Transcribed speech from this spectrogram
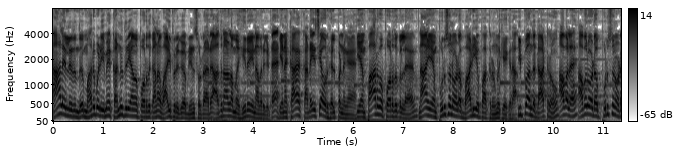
நாளையில இருந்து மறுபடியுமே கண்ணு தெரியாம போறதுக்கான வாய்ப்பு இருக்கு அப்படின்னு சொல்றாரு. அதனால நம்ம ஹீரோயின் அவர்கிட்ட எனக்காக கடைசியா அவர் ஹெல்ப் பண்ணுங்க. என் பார்வை போறதுக்குள்ள நான் என் புருஷனோட பாடியை பாக்கணும்னு கேக்குறா. இப்ப அந்த டாக்டரும் அவளை அவளோட புருஷனோட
